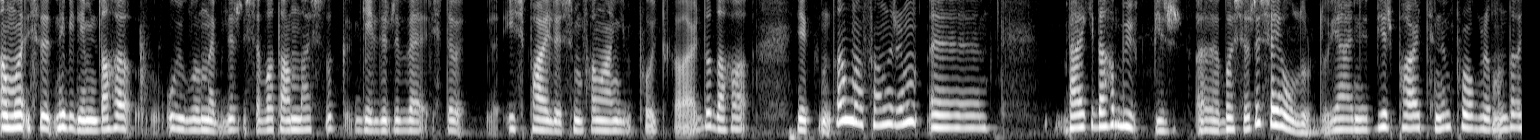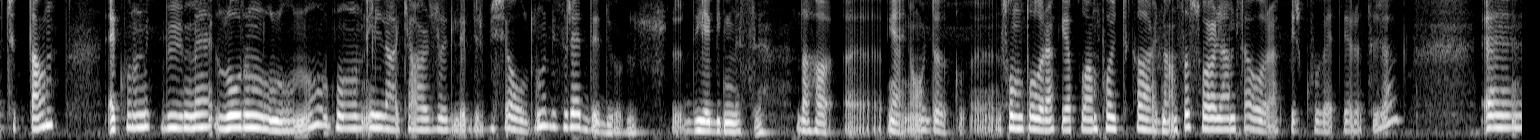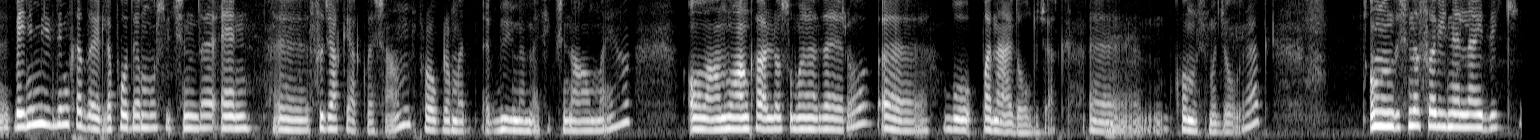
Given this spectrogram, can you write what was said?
ama işte ne bileyim daha uygulanabilir işte vatandaşlık geliri ve işte iş paylaşımı falan gibi politikalarda daha yakında ama sanırım e, belki daha büyük bir e, başarı şey olurdu. Yani bir partinin programında açıktan ekonomik büyüme zorunluluğunu bunun illaki arzu edilebilir bir şey olduğunu biz reddediyoruz diyebilmesi daha e, yani orada e, somut olarak yapılan politikalardansa söylemsel olarak bir kuvvet yaratacak. E, benim bildiğim kadarıyla Podemos içinde en e, sıcak yaklaşan programa e, büyümeme fikrini almaya olan Juan Carlos Manadero e, bu panelde olacak konuşmacı olarak. Onun dışında Sabine Leidik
